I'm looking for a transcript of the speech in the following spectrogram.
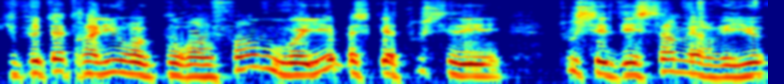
qui peut être un livre pour enfants, vous voyez, parce qu'il y a tous ces, tous ces dessins merveilleux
